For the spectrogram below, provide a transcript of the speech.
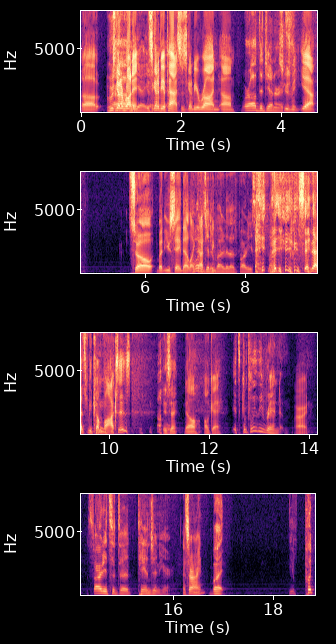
Uh, who's gonna Oh, run it? yeah, it's yeah, gonna be a pass. It's gonna be a run. Um, We're all degenerates. excuse me. Yeah. So, but you say that like want that's get be- invited to those parties. You say that's become boxes. Is it no? Okay. it's completely random. All right. Sorry, it's a, a tangent here, That's all right. but you put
